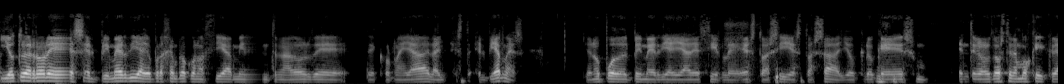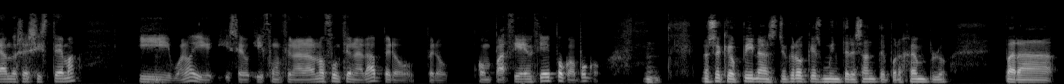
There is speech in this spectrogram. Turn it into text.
Y otro error es el primer día. Yo, por ejemplo, conocí a mi entrenador de, de Cornellá este, el, viernes. Yo no puedo el primer día ya decirle esto así, esto así. Yo creo que es entre los dos tenemos que ir creando ese sistema y bueno, y, y, funcionará o no funcionará, pero, pero con paciencia y poco a poco. No sé qué opinas. Yo creo que es muy interesante, por ejemplo, para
